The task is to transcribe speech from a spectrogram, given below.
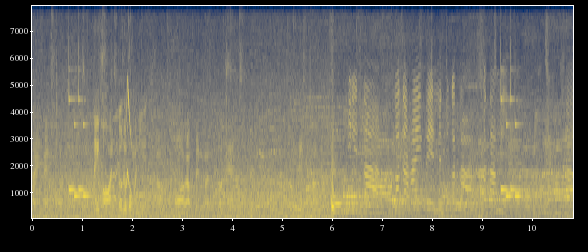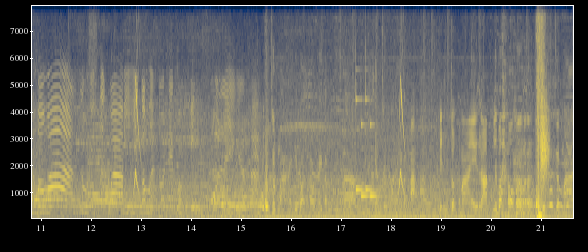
ให้ให้ขอให้คอนก็คือวงอันนี้ ครับเพราะว่าแบบเป็นวันตัวแทนเป็ คนอะไรอย่างเงี้ยค่ะ จดหมายดีกว่าเขาให้กับลิซ่าเขียนจดหมายให้กับอะอะเป็นจดหมายรักหรือเปล่า จดหมาย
